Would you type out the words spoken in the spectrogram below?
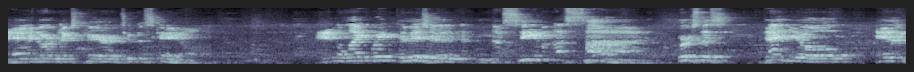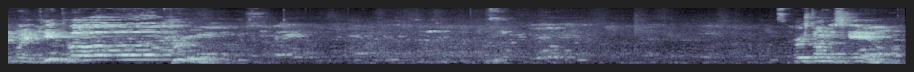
And our next pair to the scale. In the lightweight division, Nassim Assad versus Daniel El Cuentito Cruz. First on the scale,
